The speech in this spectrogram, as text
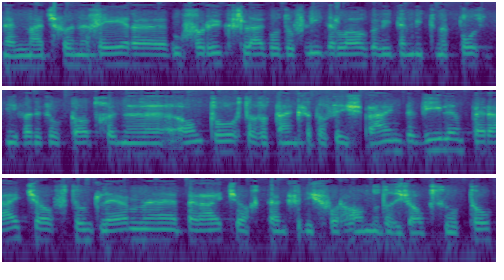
dann Match können kehren, auf Rückschläge oder auf Niederlagen wieder mit einem positiven Resultat können antworten. Also, denke, das ist rein der Wille und Bereitschaft und Lernbereitschaft, denke ich, ist vorhanden das ist absolut top.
